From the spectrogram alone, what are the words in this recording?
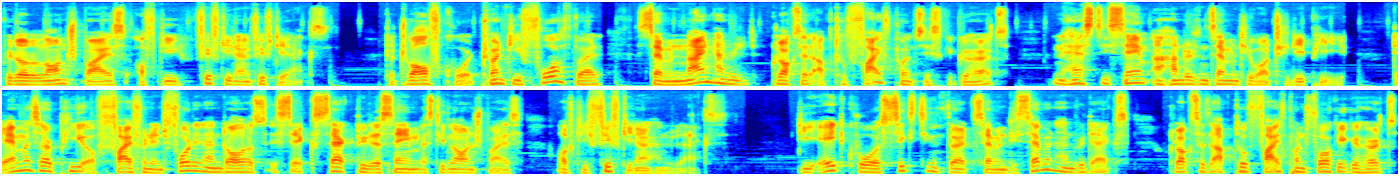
below the launch price of the 5950X. The 12 core 24 thread 7900 clocks at up to 5.6 GHz and has the same 170 watt TDP. The MSRP of $549 is exactly the same as the launch price of the 5900X. The 8-core 16-thread 7700X clocks it up to 5.4 GHz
